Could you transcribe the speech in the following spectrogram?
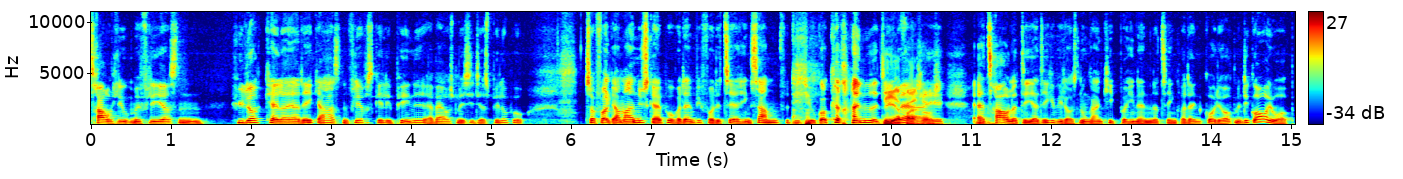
travlt liv med flere sådan hylder, kalder jeg det ikke. Jeg har sådan flere forskellige pinde erhvervsmæssigt, jeg spiller på. Så folk er meget nysgerrige på, hvordan vi får det til at hænge sammen, fordi de jo godt kan regne ud, at de Det er er, også. øh, er travlt, og det, ja, det kan vi da også nogle gange kigge på hinanden og tænke, hvordan går det op? Men det går jo op.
